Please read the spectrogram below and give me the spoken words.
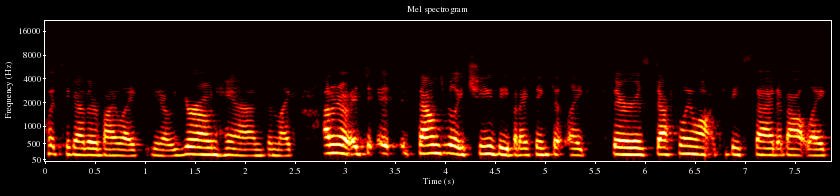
put together by like you know your own hands and like i don't know it, it, it sounds really cheesy but i think that like there's definitely a lot to be said about like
